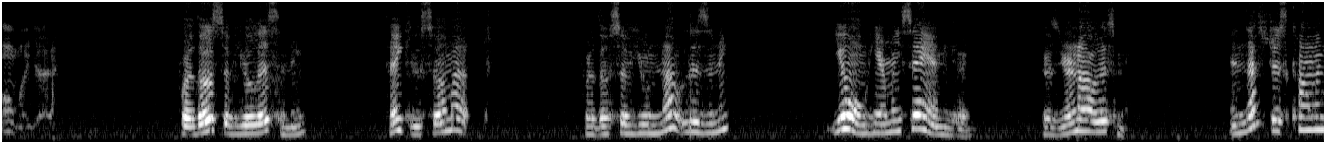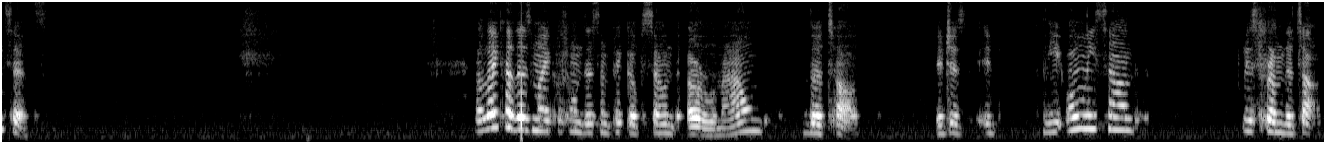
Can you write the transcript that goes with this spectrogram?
oh my god. For those of you listening, thank you so much. For those of you not listening, you won't hear me say anything because you're not listening. And that's just common sense. I like how this microphone doesn't pick up sound around the top. It just it the only sound is from the top.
